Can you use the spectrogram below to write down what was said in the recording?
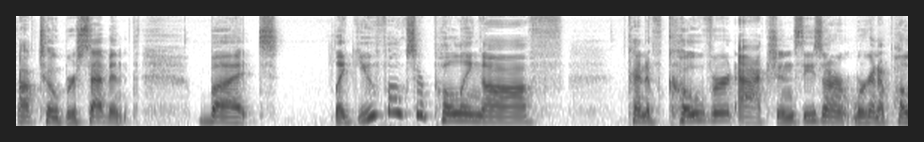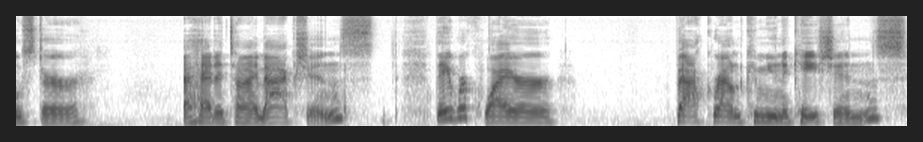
October 7th, but like you folks are pulling off kind of covert actions. These aren't, we're going to poster ahead of time actions. They require background communications,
